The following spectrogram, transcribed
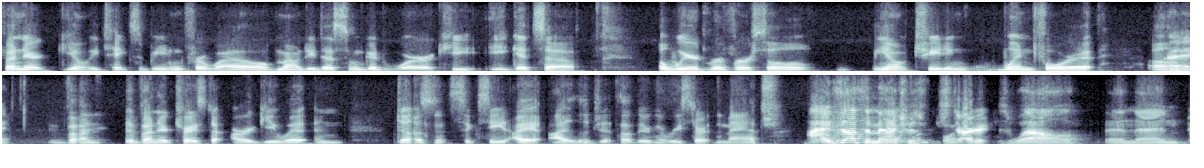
Van Erich, you know, he takes a beating for a while. Mountie does some good work. He he gets a a weird reversal, you know, cheating win for it. Um, Right. Van Van Erich tries to argue it and doesn't succeed. I I legit thought they were going to restart the match. I thought the match was one point- restarted as well, and then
